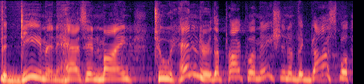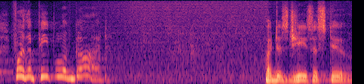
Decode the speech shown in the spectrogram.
The demon has in mind to hinder the proclamation of the gospel for the people of God. What does Jesus do?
